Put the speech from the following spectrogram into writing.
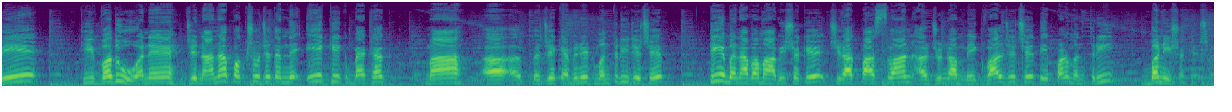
બેથી વધુ અને જે નાના પક્ષો છે, તેમને એક એક બેઠકમાં જે કેબિનેટ મંત્રી જે છે, તે બનાવવામાં આવી શકે. ચિરાગ પાસવાન, અર્જુનરામ મેઘવાલ જે છે, તે પણ મંત્રી બની શકે છે.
